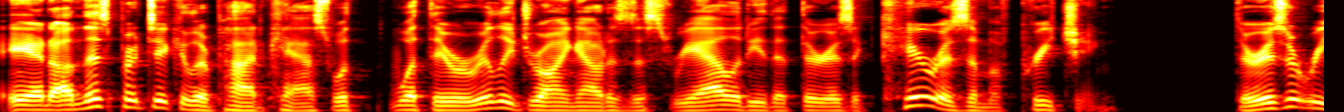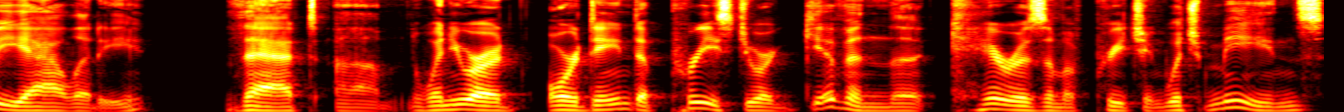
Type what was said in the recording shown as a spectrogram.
And on this particular podcast, what, what they were really drawing out is this reality that there is a charism of preaching. There is a reality that um, when you are ordained a priest, you are given the charism of preaching, which means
